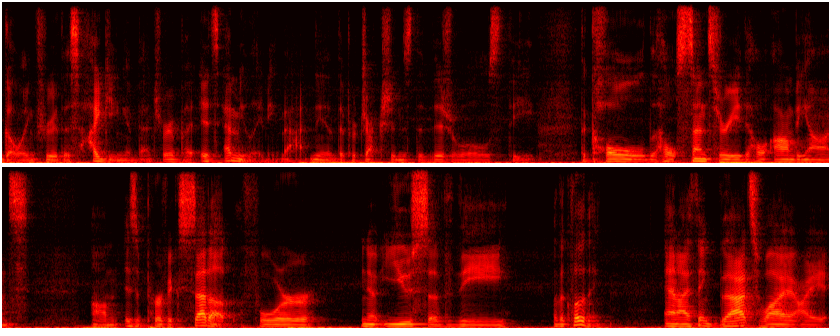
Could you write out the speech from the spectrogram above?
going through this hiking adventure, but it's emulating that. You know the projections, the visuals, the the cold, the whole sensory, the whole ambiance um, is a perfect setup for you know use of the of the clothing. And I think that's why I,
